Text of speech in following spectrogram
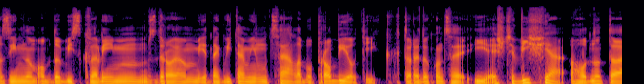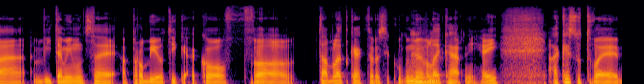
zimnom období skvelým zdrojom jednak vitamínu C alebo probiotík, ktoré dokonca je ešte vyššia hodnota vitamínu C a probiotík ako v tabletkách, ktoré si kúpime mm-hmm. v mhm. lekárni, hej? Aké sú tvoje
